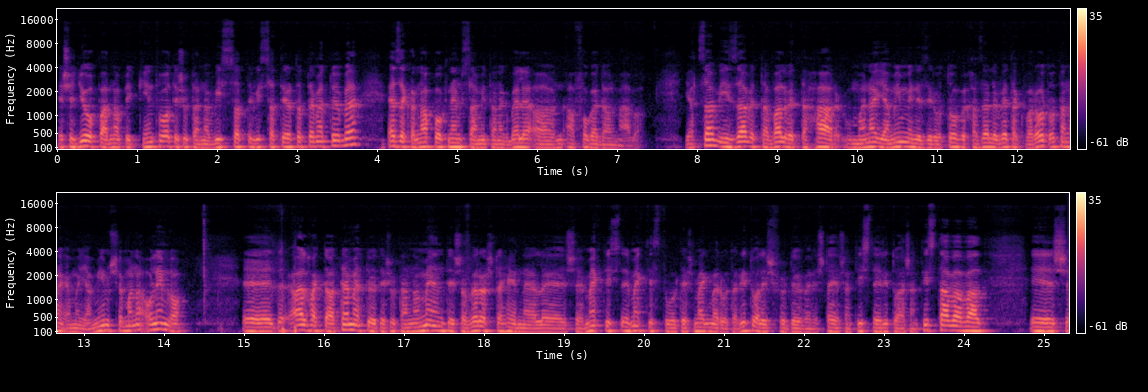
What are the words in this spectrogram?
és egy jó pár napig kint volt, és utána visszat, visszatért a temetőbe, ezek a napok nem számítanak bele a, a fogadalmába. יצא ועיזה וטבל וטהר ומנה ימים מנזירותו וחזר לבית הקברות, אותן הימים שמנה עולים לו. Elhagyta a temetőt, és utána ment, és a vörös tehénnel és megtiszt, megtisztult, és megmerült a rituális fürdőben, és teljesen tiszta, rituálisan tisztává vált, és,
